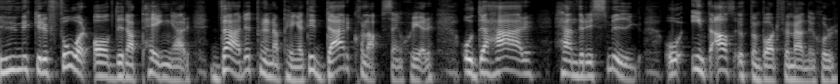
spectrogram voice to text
hur mycket du får av dina pengar, värdet på dina pengar, det är där kollapsen sker. Och det här händer i smyg och inte alls uppenbart för människor.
